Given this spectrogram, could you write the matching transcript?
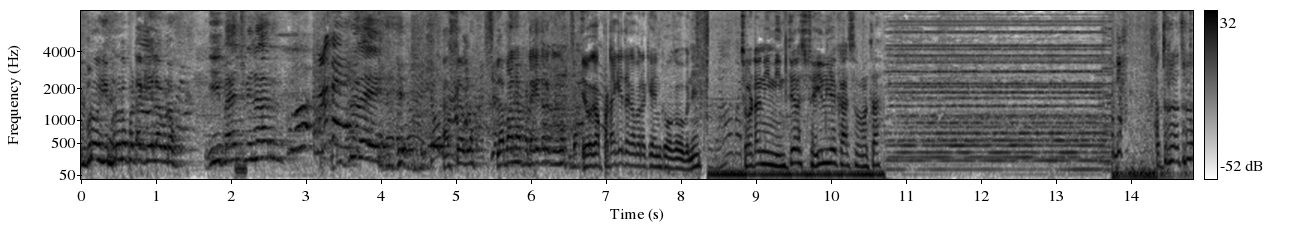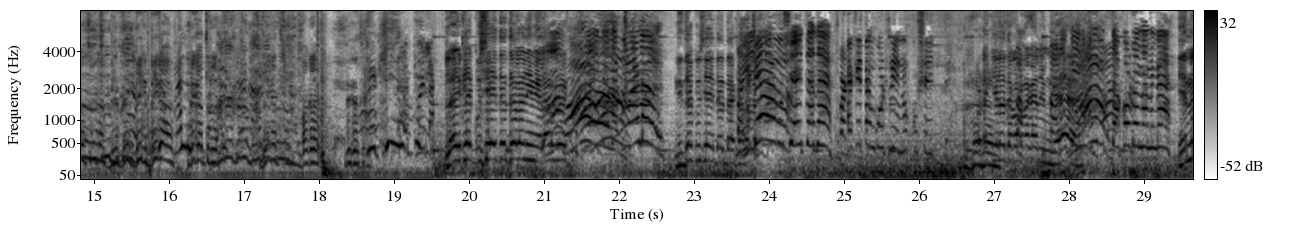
ಇಬ್ರು ಇಬ್ರಿಗೂ ಪಟಾಕಿ ಇಲ್ಲ ಬಿಡು. ಈ ಮ್ಯಾಚ್ ವಿನರ್ ಅಷ್ಟೇ ಬಿಡು. ಲಬಾನ ಪಟಾಕಿ ತರಕ ಇವಾಗ ಪಟಾಕಿ ತಗೊಬರಕ್ಕೆ ಹೆಂಗ್ ಹೋಗೋ ಬನ್ನಿ. ಚೋಟ ನೀನ್ ನಿಂತಿರೋ ಸ್ಟೈಲ್ಗೆ ಕಾಸು ಮತ್ತ. ಹತ್ರ ಹತ್ರ ಬೇಗ ಬೇಗ ಬೇಗ ಬೇಗ ಲೈಕ್ ಲೈಕ್ ಖುಷಿ ಆಯ್ತದಲ್ಲ ನೀವು ಎಲ್ಲಾರು ನಿಜ ಖುಷಿ ಆಯ್ತದ ಖುಷಿ ಆಯ್ತದೆ. ಪಟಾಕಿ ತಂಗ್ ಕೊಟ್ರಿ ಇನ್ನೂ ಖುಷಿ ಐತೆ. ಪಟಾಕಿ ಎಲ್ಲ ತಗೊಳ್ಬೇಕಾ ನಿಮ್ಗೆ? ತಗೊಡು ನನಗೆ. ಏನ?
